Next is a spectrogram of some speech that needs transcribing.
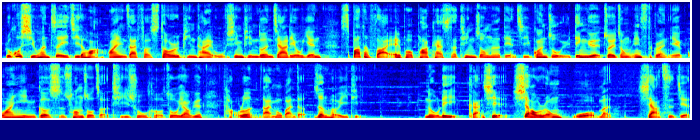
如果喜欢这一集的话，欢迎在 First Story 平台五星评论加留言。Spotify、Apple Podcast 的听众呢，点击关注与订阅，追踪 Instagram，也欢迎各式创作者提出合作邀约，讨论栏目版的任何议题。努力，感谢，笑容，我们下次见。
